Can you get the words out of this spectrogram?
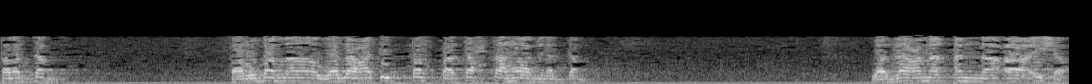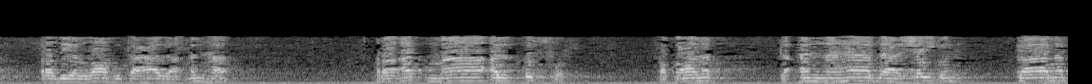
ترى فربما وضعت الطفت تحتها من الدم. وزعم أن عائشة رضي الله تعالى عنها رأت ماء الأصفر فقالت كأن هذا شيء كانت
